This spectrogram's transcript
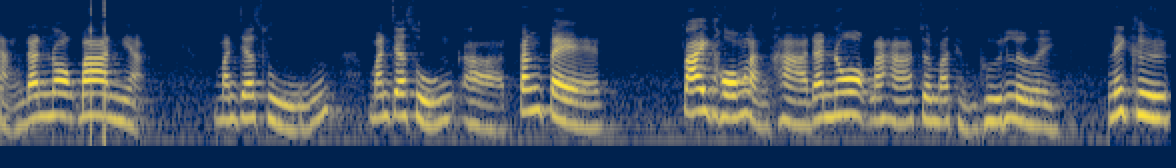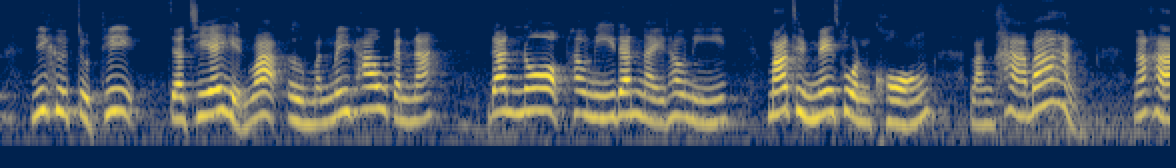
นังด้านนอกบ้านเนี่ยมันจะสูงมันจะสูงตั้งแต่ใต้ท้องหลังคาด้านนอกนะคะ จนมาถึงพื้นเลยนี่คือนี่คือจุดที่จะชี้ให้เห็นว่าเออมันไม่เท่ากันนะ ด้านนอกเท่านี้ด้านในเท่านี้ มาถึงในส่วนของหลังคาบ้างนะคะ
